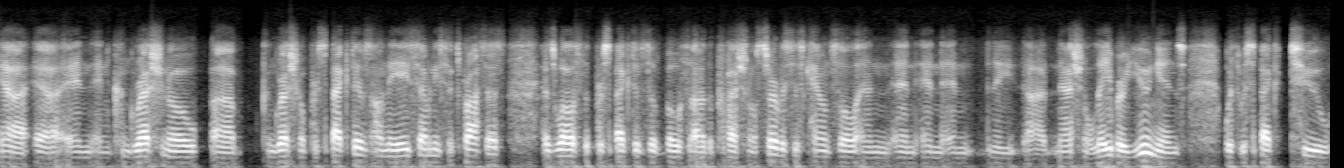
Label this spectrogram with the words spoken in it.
uh, uh, and, and congressional uh, congressional perspectives on the A76 process, as well as the perspectives of both uh, the Professional Services Council and, and, and, and the uh, national labor unions with respect to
